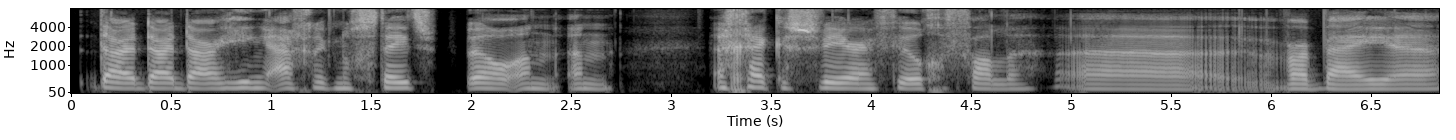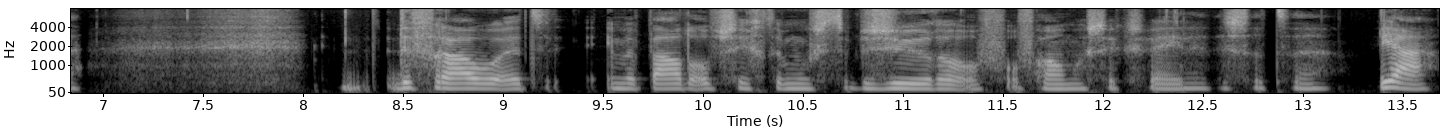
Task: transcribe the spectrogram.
daar, daar, daar hing eigenlijk nog steeds wel een, een, een gekke sfeer in veel gevallen. Uh, waarbij uh, de vrouwen het in bepaalde opzichten moesten bezuren of, of homoseksuelen. Dus dat, ja,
